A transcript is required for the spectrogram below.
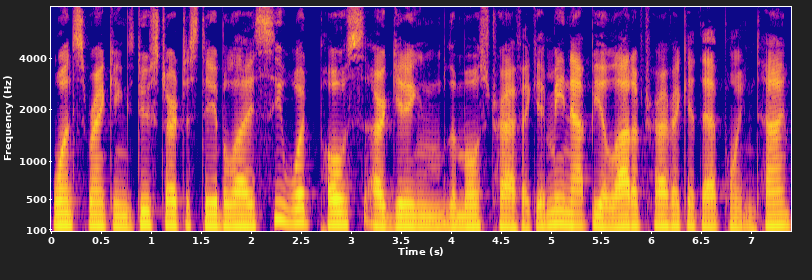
once rankings do start to stabilize, see what posts are getting the most traffic. It may not be a lot of traffic at that point in time,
